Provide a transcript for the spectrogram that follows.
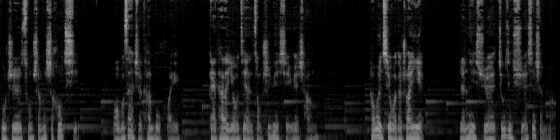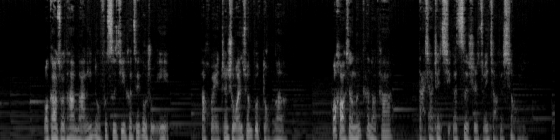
不知从什么时候起，我不再只看不回，给他的邮件总是越写越长。他问起我的专业，人类学究竟学些什么？我告诉他马林诺夫斯基和结构主义。他回真是完全不懂啊！我好像能看到他打下这几个字时嘴角的笑意。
